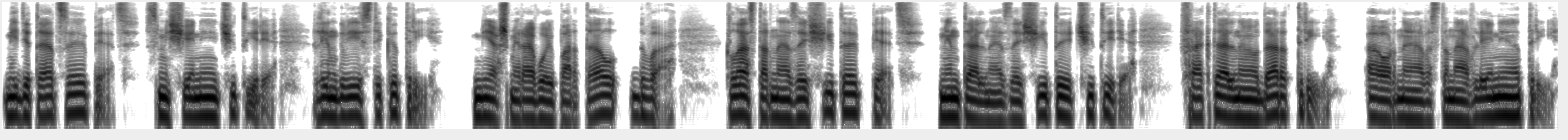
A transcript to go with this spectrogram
Медитация — 5. Смещение — 4. Лингвистика — 3. Межмировой портал — 2. Кластерная защита — 5. Ментальная защита — 4. Фрактальный удар — 3. Аурное восстановление — 3.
